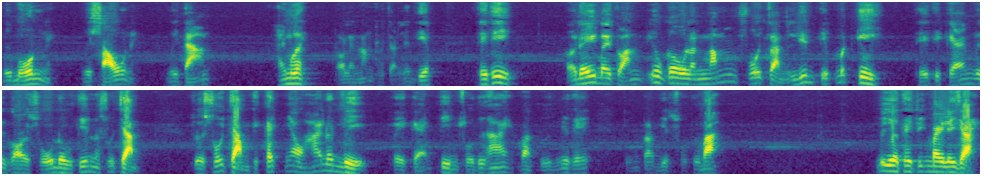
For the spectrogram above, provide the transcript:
14 này 16 này 18 20 đó là năm số chẵn liên tiếp. Thế thì ở đây bài toán yêu cầu là năm số chẵn liên tiếp bất kỳ. Thế thì các em phải gọi số đầu tiên là số chẵn. Rồi số chẵn thì cách nhau hai đơn vị. Về các em tìm số thứ hai và cứ như thế chúng ta viết số thứ ba. Bây giờ thầy trình bày lời giải.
